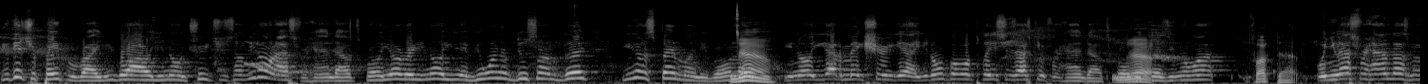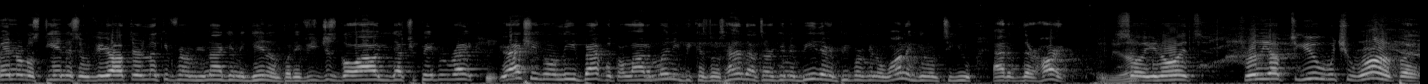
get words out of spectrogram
you get your paper right. You go out, you know, and treat yourself. You don't ask for handouts, bro. You already know. You if you want to do something good, you're gonna spend money, bro. Like, Yeah. You know, you gotta make sure. Yeah, you don't go to places asking for handouts, bro. Yeah. Because you know what? fuck that. When you ask for handouts, menos los tienes. And if you're out there looking for them, you're not gonna get them. But if you just go out, you got your paper right, you're actually gonna leave back with a lot of money because those handouts are gonna be there, and people are gonna want to give them to you out of their heart. Yeah. So you know, it's it's really up to you what you want, but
